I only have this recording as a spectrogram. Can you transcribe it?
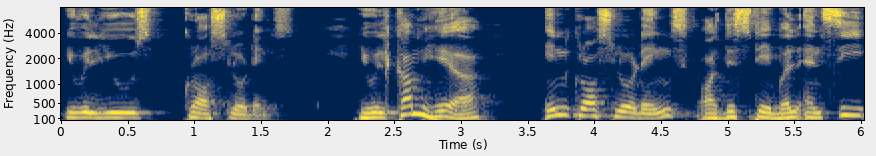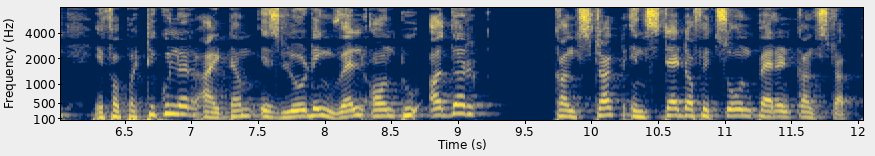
you will use cross loadings. You will come here in cross loadings or this table and see if a particular item is loading well onto other construct instead of its own parent construct.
